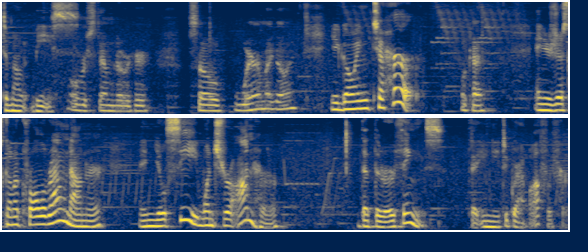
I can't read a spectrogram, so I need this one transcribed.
to mount bees. overstemmed over here. So where am I going? You're going to her, Okay. and you're just going to crawl around on her, and you'll see once you're on her that there are things that you need to grab off of her.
